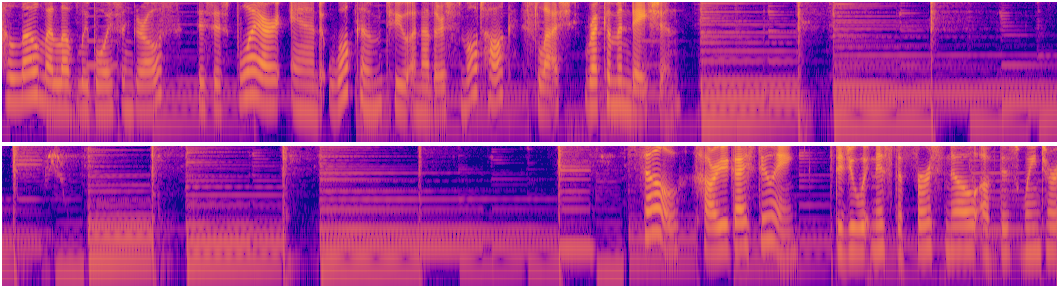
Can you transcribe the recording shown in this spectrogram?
Hello, my lovely boys and girls. This is Blair, and welcome to another small talk slash recommendation. So, how are you guys doing? Did you witness the first snow of this winter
